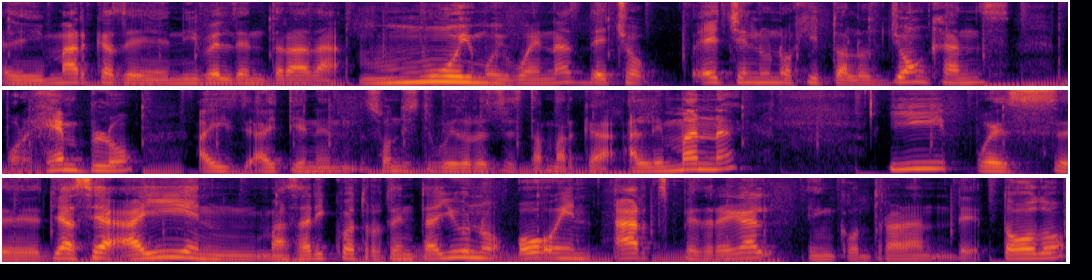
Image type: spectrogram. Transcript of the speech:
eh, marcas de nivel de entrada muy, muy buenas. De hecho, échenle un ojito a los John Hans, por ejemplo. Ahí, ahí tienen, son distribuidores de esta marca alemana. Y pues eh, ya sea ahí en Mazarí 431 o en Arts Pedregal encontrarán de todo.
